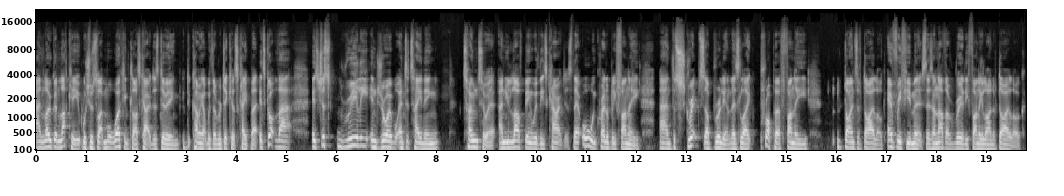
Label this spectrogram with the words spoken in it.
and Logan Lucky, which was like more working class characters doing coming up with a ridiculous caper. It's got that. It's just really enjoyable, entertaining tone to it, and you love being with these characters. They're all incredibly funny, and the scripts are brilliant. There's like proper funny lines of dialogue every few minutes there's another really funny line of dialogue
